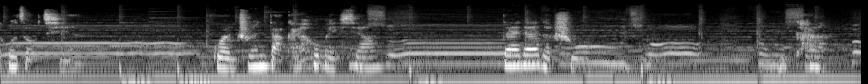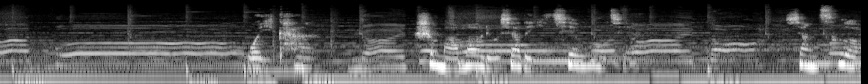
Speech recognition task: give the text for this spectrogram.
拖走前，管春打开后备箱，呆呆地说：“你看。”我一看，是毛毛留下的一切物件：相册、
